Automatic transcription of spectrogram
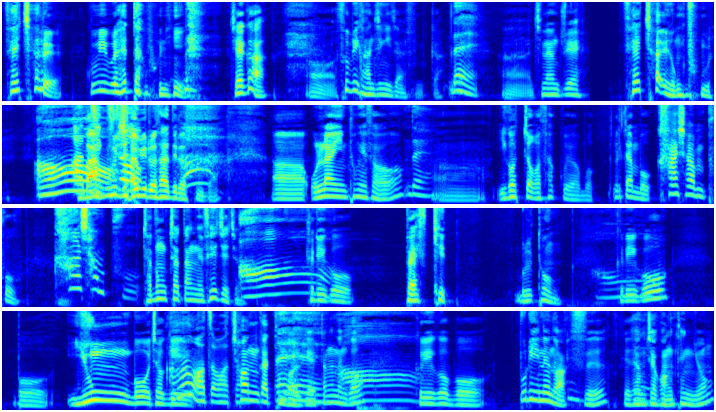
새 차를 구입을 했다 보니 제가 어, 소비 간증이지 않습니까? 네. 아, 지난주에 세차 용품을 아, 아, 마구잡이로 사드렸습니다. 어, 온라인 통해서 네. 어, 이것저것 샀고요. 뭐 일단 뭐 카 샴푸, 카 샴푸. 자동차 닦는 세제죠. 아. 그리고 베스킷, 물통, 어. 그리고 뭐융뭐 저기 아, 맞아, 맞아. 천 같은 거 네. 이렇게 닦는 거, 아. 그리고 뭐 뿌리는 왁스, 그 자동차 네. 광택용,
